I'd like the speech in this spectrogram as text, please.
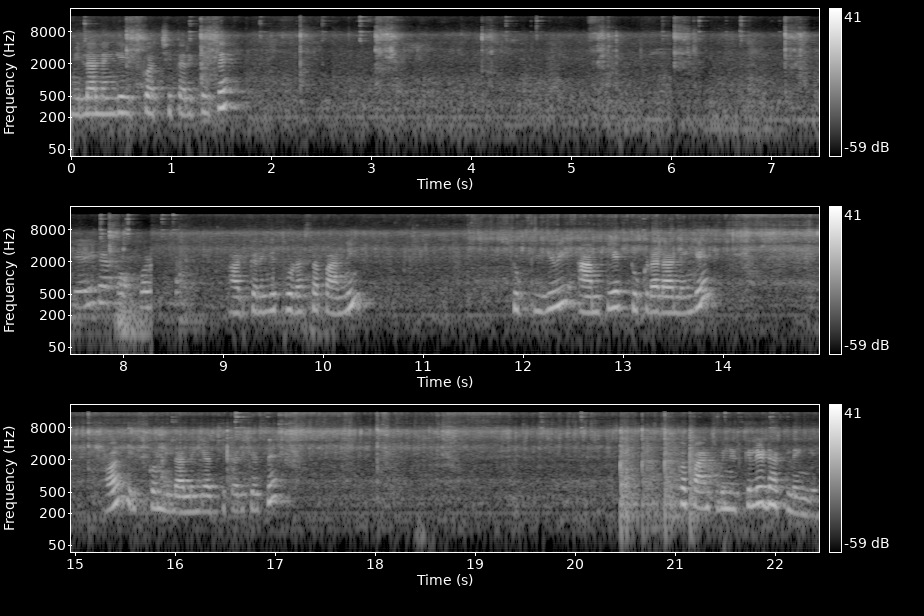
मिला लेंगे इसको अच्छी तरीके से। ऐड करेंगे थोड़ा सा पानी। सूखी हुई आम की एक टुकड़ा डालेंगे। और इसको मिला लेंगे अच्छी तरीके से। इसको पाँच मिनट के लिए ढक लेंगे।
